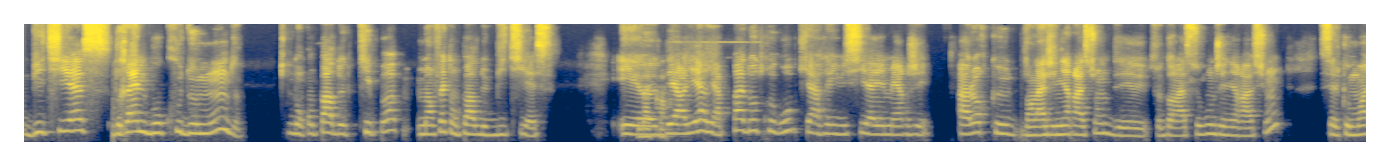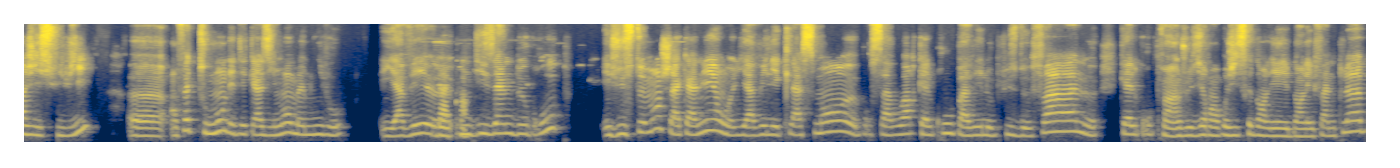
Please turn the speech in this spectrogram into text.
BTS draine beaucoup de monde, donc on parle de K-pop, mais en fait on parle de BTS. Et derrière, il n'y a pas d'autre groupe qui a réussi à émerger. Alors que dans la génération des, dans la seconde génération, celle que moi j'ai suivie, en fait, tout le monde était quasiment au même niveau. Il y avait euh, une dizaine de groupes. Et justement, chaque année, il y avait les classements euh, pour savoir quel groupe avait le plus de fans, quel groupe, enfin, je veux dire, enregistré dans les, dans les fan clubs,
